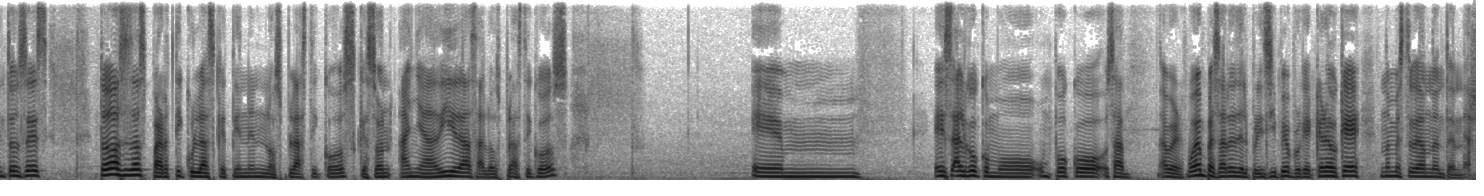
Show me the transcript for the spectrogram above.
Entonces, todas esas partículas que tienen los plásticos, que son añadidas a los plásticos, Em, es algo como un poco, o sea, a ver, voy a empezar desde el principio porque creo que no me estoy dando a entender.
